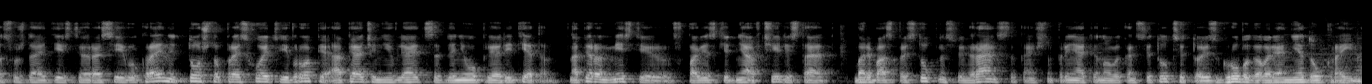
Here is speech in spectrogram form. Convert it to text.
осуждает действия России в Украине, то, что происходит в Европе, опять же, не является для него приоритетом. На первом месте в повестке дня в Чили стоят борьба с преступностью, неравенство, конечно, принятие новой конституции, то есть, грубо говоря, не до Украины.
